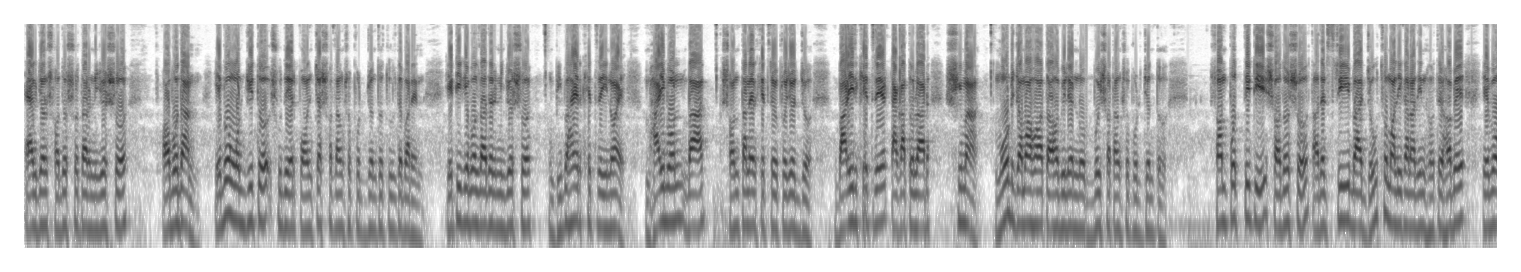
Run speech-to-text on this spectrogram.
একজন সদস্য তার নিজস্ব অবদান এবং অর্জিত সুদের পঞ্চাশ শতাংশ পর্যন্ত তুলতে পারেন। এটি কেবল তাদের নিজস্ব বিবাহের ক্ষেত্রেই নয় ভাই বোন বা সন্তানের ক্ষেত্রেও প্রযোজ্য। বাড়ির ক্ষেত্রে টাকা তোলার সীমা মোট জমা হওয়া তহবিলের নব্বই শতাংশ পর্যন্ত। সম্পত্তিটি সদস্য, তাদের স্ত্রী বা যৌথ মালিকানাধীন হতে হবে এবং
